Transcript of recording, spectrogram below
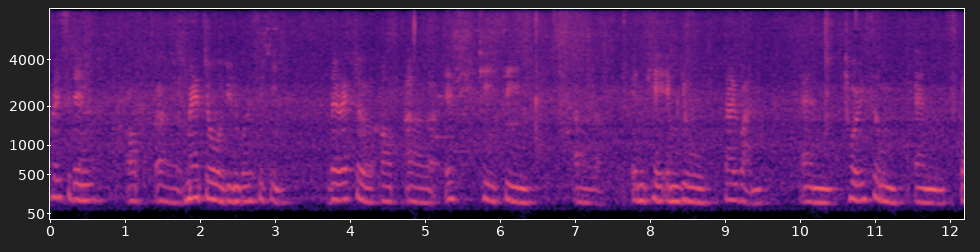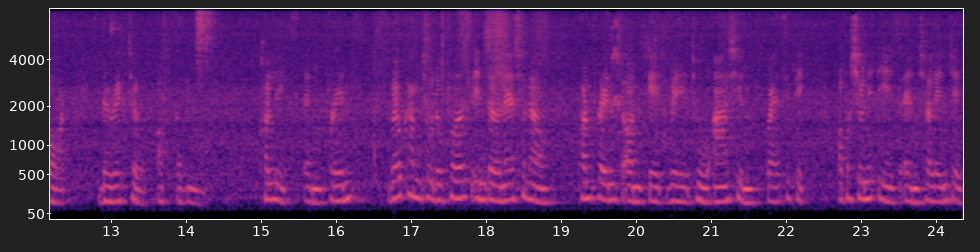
President of uh, University, Director of uh, STC uh, NKMU Taiwan, and Tourism and Sport Director of Krabi. Colleagues and friends, welcome to the first international conference on Gateway to Asian Pacific Opportunities and Challenges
